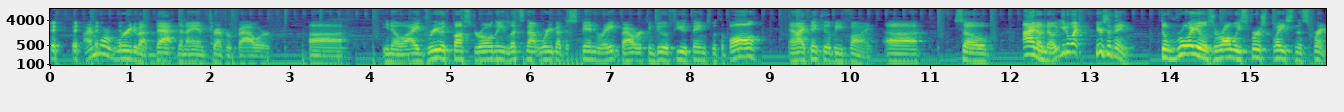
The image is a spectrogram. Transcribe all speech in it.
I'm more worried about that than I am Trevor Bauer. Uh, you know, I agree with Buster Olney. Let's not worry about the spin rate. Bauer can do a few things with the ball, and I think he'll be fine. Uh, so I don't know. You know what? Here's the thing: the Royals are always first place in the spring.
